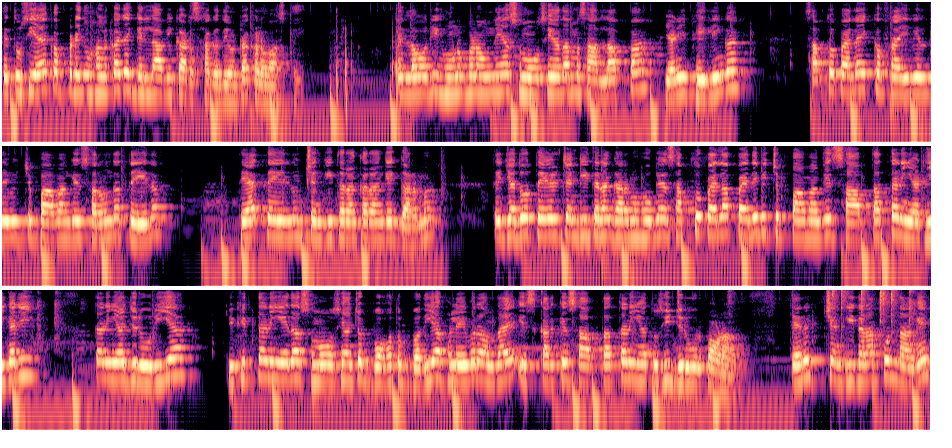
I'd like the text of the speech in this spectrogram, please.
ਤੇ ਤੁਸੀਂ ਇਹ ਕੱਪੜੇ ਨੂੰ ਹਲਕਾ ਜਿਹਾ ਗਿੱਲਾ ਵੀ ਕਰ ਸਕਦੇ ਹੋ ਢੱਕਣ ਵਾਸਤੇ। ਤੇ ਲਓ ਜੀ, ਹੁਣ ਬਣਾਉਂਦੇ ਆ ਸਮੋਸਿਆਂ ਦਾ ਮਸਾਲਾ ਆਪਾਂ, ਯਾਨੀ ਫੀਲਿੰਗ ਸਭ ਤੋਂ ਪਹਿਲਾਂ ਇੱਕ ਫਰਾਈ ਵੀਲ ਦੇ ਵਿੱਚ ਪਾਵਾਂਗੇ ਸਰੋਂ ਦਾ ਤੇਲ। ਤੇ ਇਹ ਤੇਲ ਨੂੰ ਚੰਗੀ ਤਰ੍ਹਾਂ ਕਰਾਂਗੇ ਗਰਮ। ਤੇ ਜਦੋਂ ਤੇਲ ਚੰਗੀ ਤਰ੍ਹਾਂ ਗਰਮ ਹੋ ਗਿਆ, ਸਭ ਤੋਂ ਪਹਿਲਾਂ ਆਪਾਂ ਇਹਦੇ ਵਿੱਚ ਪਾਵਾਂਗੇ ਸਾਬਤਾ ਧਨੀਆ, ਠੀਕ ਹੈ ਜੀ? ਧਨੀਆ ਜ਼ਰੂਰੀ ਆ। ਕਿਉਂਕਿ ਧਨੀਏ ਦਾ ਸਮੋਸਿਆਂ 'ਚ ਬਹੁਤ ਵਧੀਆ ਫਲੇਵਰ ਆਉਂਦਾ ਹੈ। ਇਸ ਕਰਕੇ ਸਾਬਤਾ ਧਨੀਆ ਤੁਸੀਂ ਜ਼ਰੂਰ ਪਾਉਣਾ। ਤੇ ਇਹਨੂੰ ਚੰਗੀ ਤਰ੍ਹਾਂ ਭੁੰਨਾਂਗੇ।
